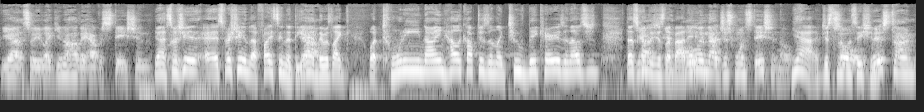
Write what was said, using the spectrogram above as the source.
yeah. So you like you know how they have a station. Yeah, like- especially especially in that fight scene at the Yeah. end. There was like what twenty nine helicopters and like two big carriers, and that was just that's yeah, kind of just about all it. in that just one station though. yeah, just So one station. this time,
